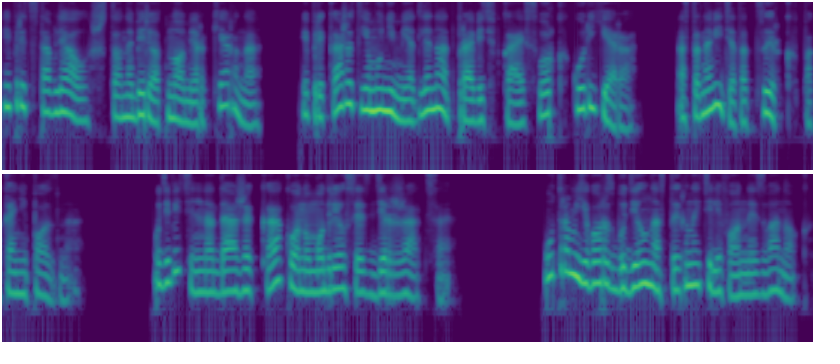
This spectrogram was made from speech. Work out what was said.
и представлял, что наберет номер Керна и прикажет ему немедленно отправить в Кайсворк курьера, остановить этот цирк, пока не поздно. Удивительно даже, как он умудрился сдержаться. Утром его разбудил настырный телефонный звонок.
